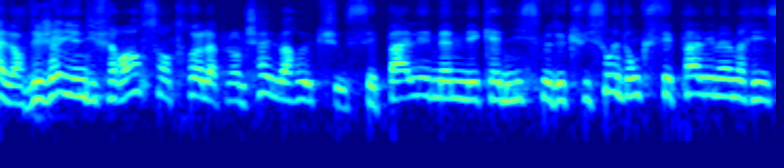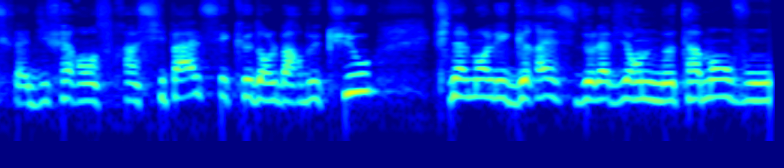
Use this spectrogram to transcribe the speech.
Alors déjà, il y a une différence entre la plancha et le barbecue. C'est pas les mêmes mécanismes de cuisson et donc c'est pas les mêmes risques. La différence principale, c'est que dans le barbecue, finalement, les graisses de la viande notamment vont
